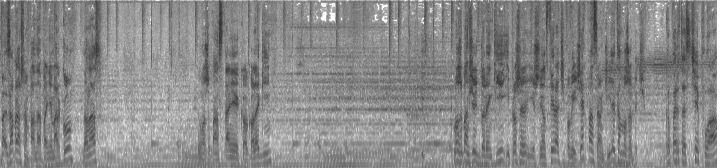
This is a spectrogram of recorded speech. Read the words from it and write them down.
Ba- Zapraszam pana, panie Marku, do nas. Tu może pan stanie koło kolegi. I może pan wziąć do ręki i proszę jeszcze nie otwierać i powiedzieć, jak pan sądzi, ile tam może być? Koperta jest ciepła.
